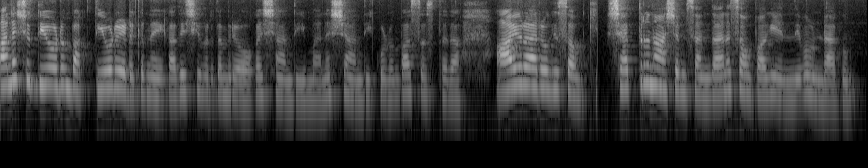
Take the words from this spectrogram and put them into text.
മനഃശുദ്ധിയോടും ഭക്തിയോടും എടുക്കുന്ന ഏകാദശി വ്രതം രോഗശാന്തി മനഃശാന്തി കുടുംബാസ്വസ്ഥത ആയുരാരോഗ്യ സൗഖ്യം ശത്രുനാശം സന്താന സൗഭാഗ്യം എന്നിവ ഉണ്ടാകും.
